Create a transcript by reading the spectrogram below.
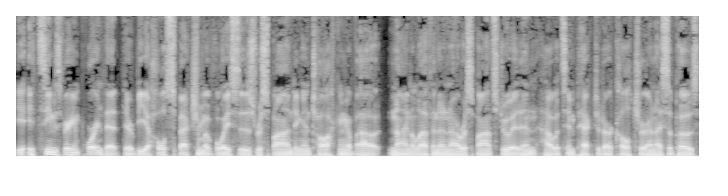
it seems very important that there be a whole spectrum of voices responding and talking about 9/11 and our response to it and how it's impacted our culture. And I suppose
